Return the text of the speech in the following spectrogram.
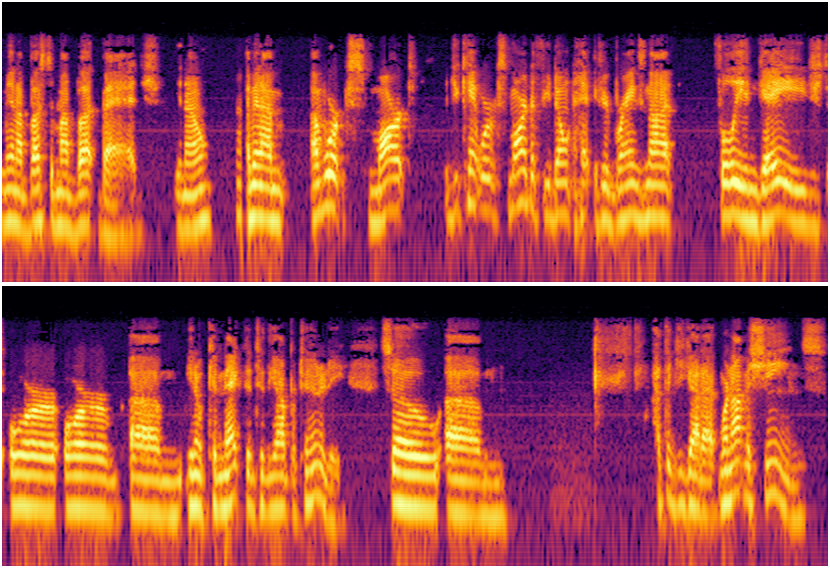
man I busted my butt badge, you know. I mean, I'm I work smart, but you can't work smart if you don't ha- if your brain's not fully engaged or or um, you know connected to the opportunity. So um, I think you gotta. We're not machines.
